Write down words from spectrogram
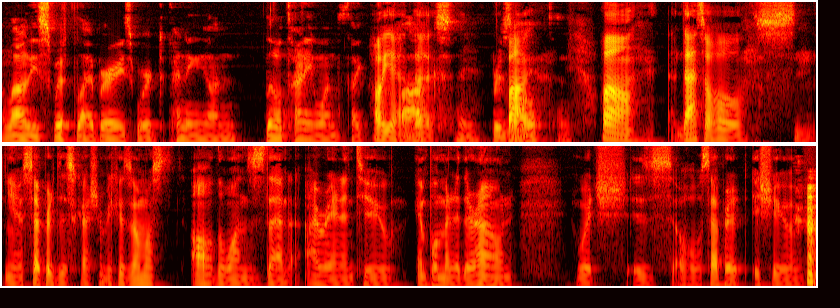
a lot of these Swift libraries were depending on little tiny ones like oh yeah, box the, and result. And... Well, that's a whole you know separate discussion because almost all the ones that I ran into implemented their own, which is a whole separate issue of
